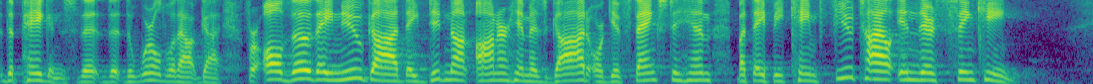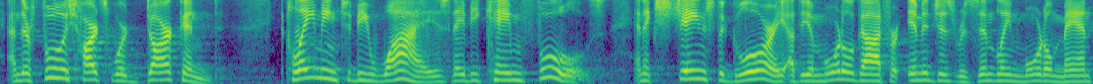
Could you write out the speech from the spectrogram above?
the pagans, the, the, the, world without God. For although they knew God, they did not honor him as God or give thanks to him, but they became futile in their thinking, and their foolish hearts were darkened. Claiming to be wise, they became fools and exchanged the glory of the immortal God for images resembling mortal man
